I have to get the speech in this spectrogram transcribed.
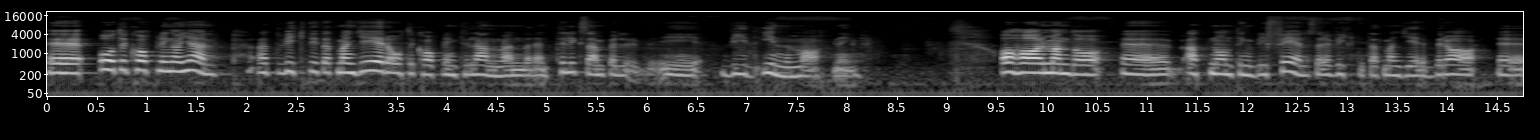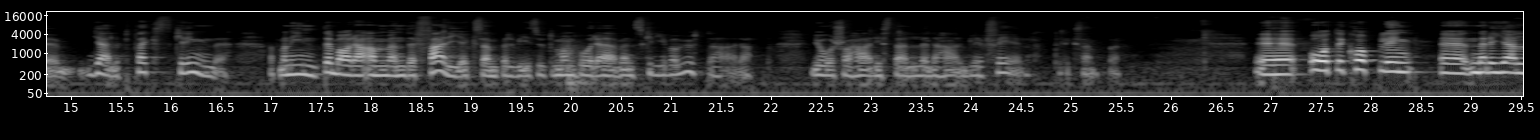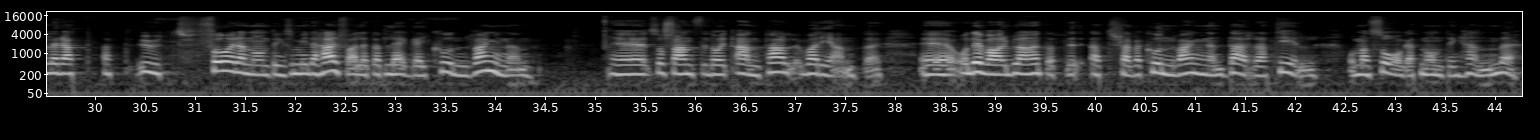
Eh, återkoppling och hjälp. Att viktigt att man ger återkoppling till användaren, till exempel i, vid inmatning. Och har man då eh, att någonting blir fel så är det viktigt att man ger bra eh, hjälptext kring det. Att man inte bara använder färg exempelvis, utan man borde även skriva ut det här. Att gör så här istället, det här blev fel till exempel. Eh, återkoppling Eh, när det gäller att, att utföra någonting, som i det här fallet att lägga i kundvagnen, eh, så fanns det då ett antal varianter. Eh, och det var bland annat att, att själva kundvagnen darrade till och man såg att någonting hände.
